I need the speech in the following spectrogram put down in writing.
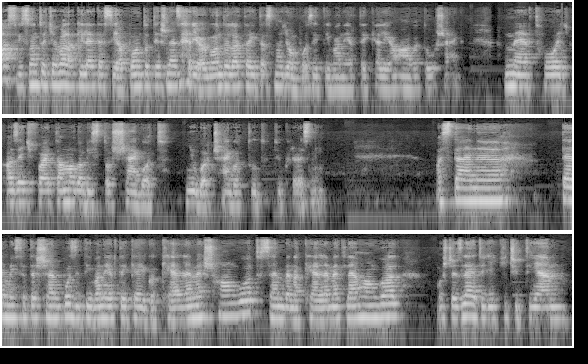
Azt viszont, hogyha valaki leteszi a pontot és lezárja a gondolatait, azt nagyon pozitívan értékeli a hallgatóság. Mert hogy az egyfajta magabiztosságot, nyugodtságot tud tükrözni. Aztán természetesen pozitívan értékeljük a kellemes hangot, szemben a kellemetlen hanggal. Most ez lehet, hogy egy kicsit ilyen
